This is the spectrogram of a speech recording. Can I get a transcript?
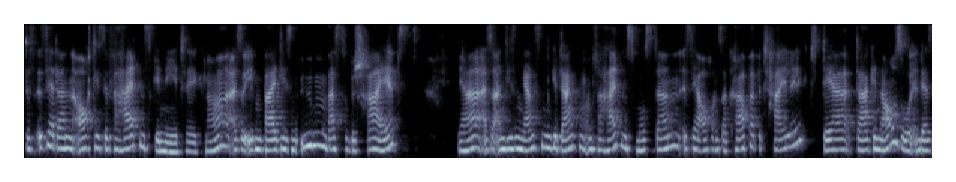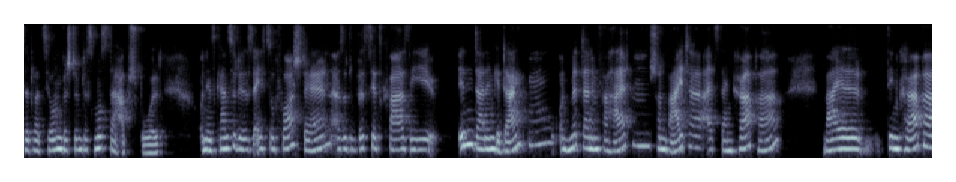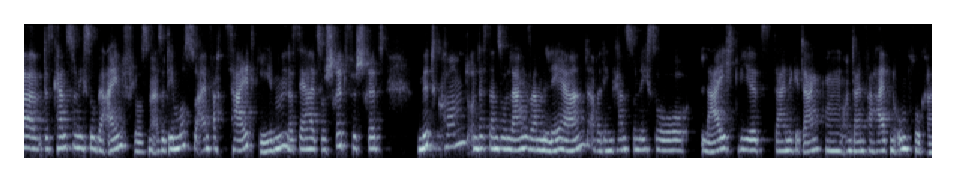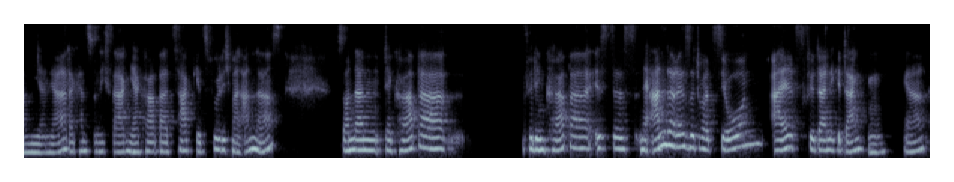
Das ist ja dann auch diese Verhaltensgenetik, ne? also eben bei diesem Üben, was du beschreibst. Ja, also an diesen ganzen Gedanken und Verhaltensmustern ist ja auch unser Körper beteiligt, der da genauso in der Situation ein bestimmtes Muster abspult. Und jetzt kannst du dir das echt so vorstellen. Also du bist jetzt quasi in deinen Gedanken und mit deinem Verhalten schon weiter als dein Körper weil den Körper, das kannst du nicht so beeinflussen. Also dem musst du einfach Zeit geben, dass der halt so Schritt für Schritt mitkommt und das dann so langsam lernt, aber den kannst du nicht so leicht wie jetzt deine Gedanken und dein Verhalten umprogrammieren, ja? Da kannst du nicht sagen, ja Körper, zack, jetzt fühl dich mal anders, sondern der Körper für den Körper ist es eine andere Situation als für deine Gedanken, ja?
